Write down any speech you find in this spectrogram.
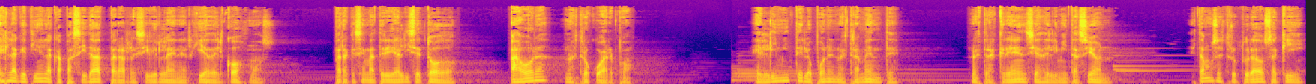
Es la que tiene la capacidad para recibir la energía del cosmos, para que se materialice todo, ahora nuestro cuerpo. El límite lo pone nuestra mente, nuestras creencias de limitación. Estamos estructurados aquí,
